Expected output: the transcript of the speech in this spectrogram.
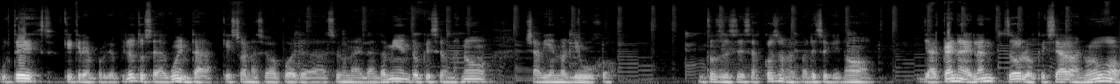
¿ustedes qué creen? Porque el piloto se da cuenta qué zona se va a poder hacer un adelantamiento, qué zonas no, ya viendo el dibujo. Entonces esas cosas me parece que no. De acá en adelante todo lo que se haga nuevo,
